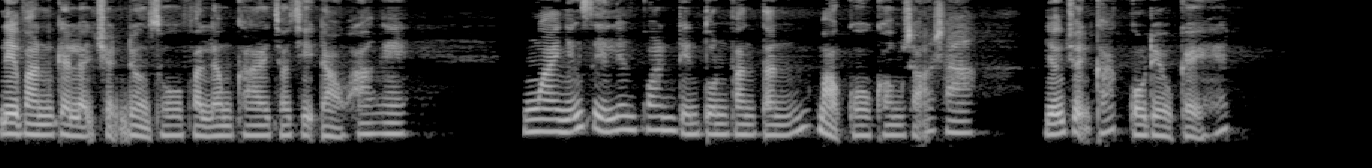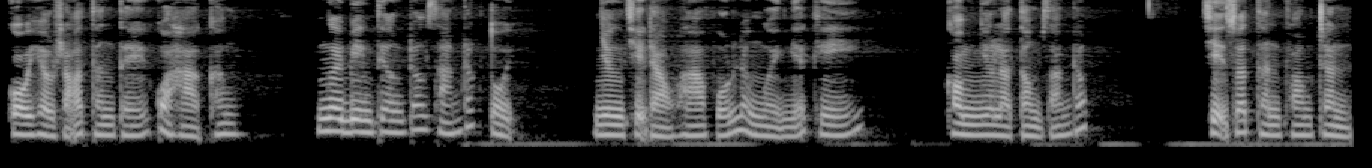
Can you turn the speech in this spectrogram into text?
Lý Văn kể lại chuyện Đường Du và Lâm Khai cho chị Đào Hoa nghe. Ngoài những gì liên quan đến Tôn Văn Tấn mà cô không rõ ra, những chuyện khác cô đều kể hết. Cô hiểu rõ thân thế của Hà Khâm, người bình thường đâu dám đắc tội, nhưng chị Đào Hoa vốn là người nghĩa khí, không như là tổng giám đốc. Chị xuất thân phong trần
